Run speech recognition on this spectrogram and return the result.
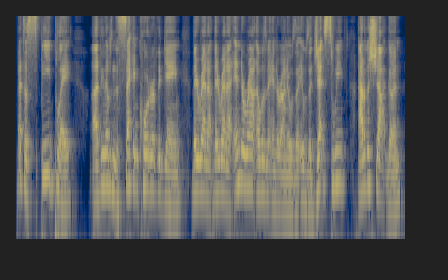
That's a speed play. I think that was in the second quarter of the game. They ran a they ran an end around. It wasn't an end around. It was a, it was a jet sweep out of the shotgun.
